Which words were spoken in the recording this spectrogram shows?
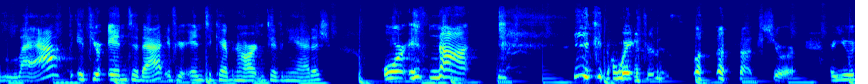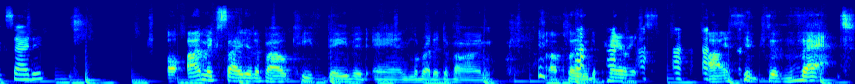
laugh if you're into that, if you're into Kevin Hart and Tiffany Haddish. Or if not, you can wait for this one. I'm not sure. Are you excited? Oh, I'm excited about Keith David and Loretta Devine uh, playing the parents. I think that that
